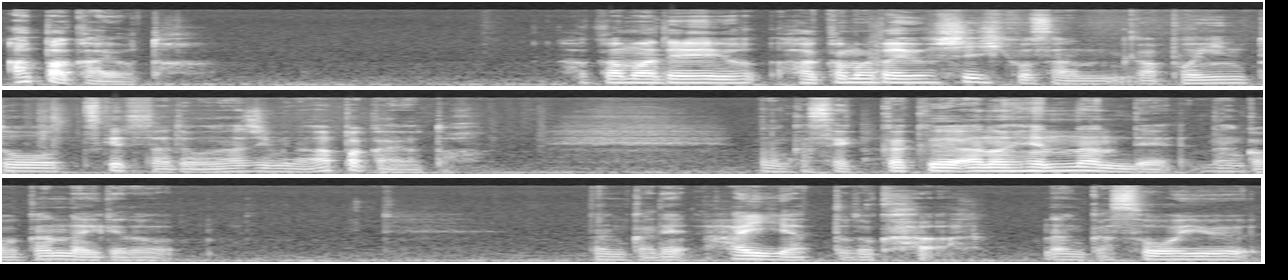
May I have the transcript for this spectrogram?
アパかよと。袴で袴田義彦さんがポイントをつけてたでおなじみのアパかよと。なんかせっかくあの辺なんでなんかわかんないけどなんかねハイヤットとかなんかそういう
